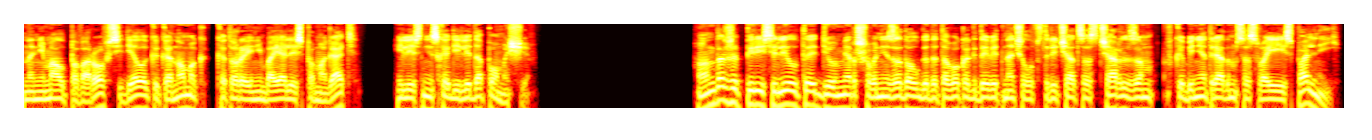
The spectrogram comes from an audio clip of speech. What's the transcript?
нанимал поваров, сиделок, экономок, которые не боялись помогать или снисходили до помощи. Он даже переселил Тедди, умершего незадолго до того, как Дэвид начал встречаться с Чарльзом в кабинет рядом со своей спальней,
